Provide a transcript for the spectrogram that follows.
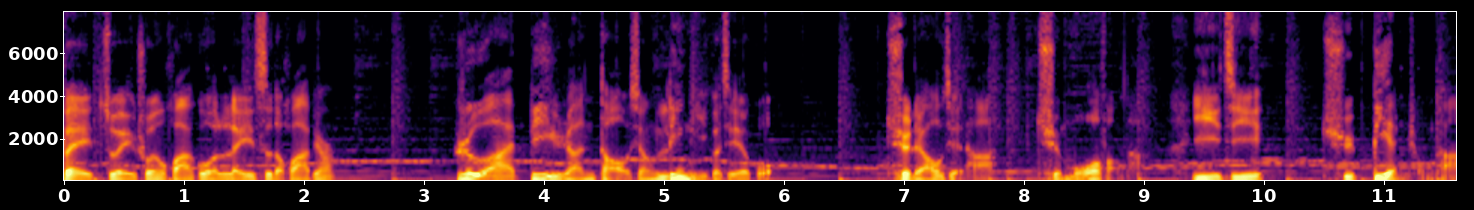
被嘴唇划过蕾丝的花边。热爱必然导向另一个结果，去了解他，去模仿他，以及去变成他。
